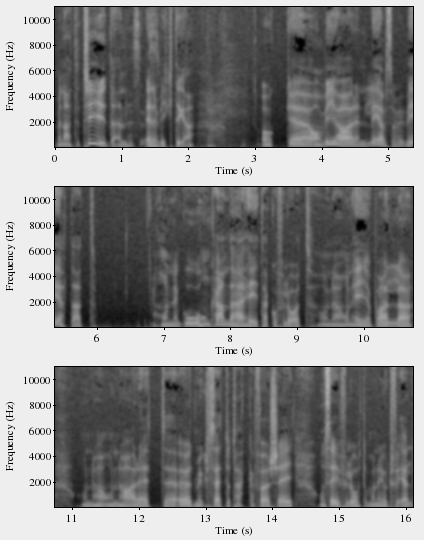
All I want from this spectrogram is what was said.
Men attityden Precis. är den viktiga. Och eh, om vi har en elev som vi vet att hon är god, hon kan det här hej, tack och förlåt. Hon, hon hejar på alla, hon har, hon har ett eh, ödmjukt sätt att tacka för sig. Hon säger förlåt om hon har gjort fel.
